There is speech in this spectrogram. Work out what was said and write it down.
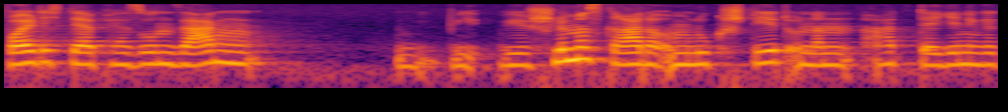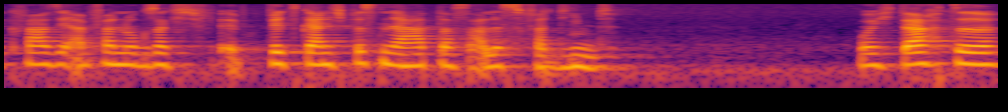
wollte ich der Person sagen, wie, wie schlimm es gerade um Luke steht. Und dann hat derjenige quasi einfach nur gesagt, ich will es gar nicht wissen, er hat das alles verdient. Wo ich dachte,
